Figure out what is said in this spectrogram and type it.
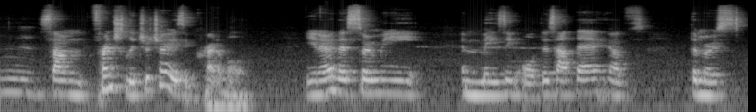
Mm. some French literature is incredible. You know, there's so many amazing authors out there who have the most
